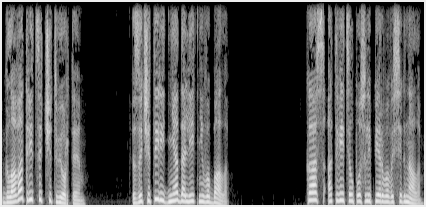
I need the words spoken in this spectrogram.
Глава 34. За четыре дня до летнего бала. Касс ответил после первого сигнала.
